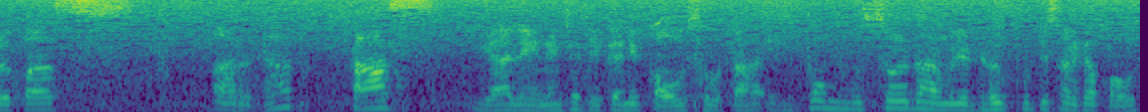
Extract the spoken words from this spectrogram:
जवळपास अर्धा तास या लेण्याच्या ठिकाणी पाऊस होता. एकदम मुसळधार म्हणजे ढगफुटीसारखा पाऊस.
